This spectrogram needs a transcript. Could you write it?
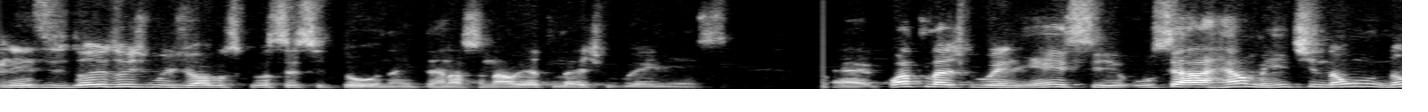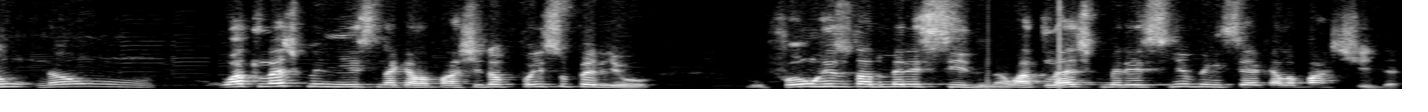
nesses dois últimos jogos que você citou, né? Internacional e Atlético Goianiense, é, com o Atlético Goianiense, o Ceará realmente não, não, não. O Atlético Goianiense naquela partida foi superior. Foi um resultado merecido, né? O Atlético merecia vencer aquela partida.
